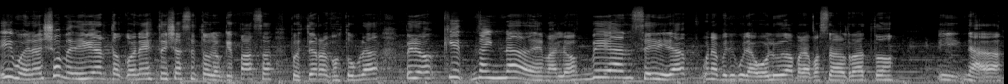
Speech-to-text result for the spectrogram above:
Y bueno, yo me divierto con esto y ya sé todo lo que pasa, pues estoy reacostumbrada. Pero que no hay nada de malo. Vean Set It Up, una película boluda para pasar el rato. Y nada,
